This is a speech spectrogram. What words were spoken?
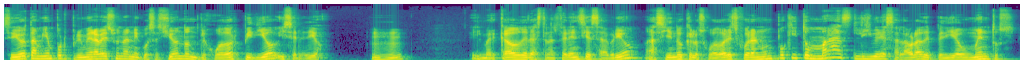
Se dio también por primera vez una negociación donde el jugador pidió y se le dio. El mercado de las transferencias se abrió, haciendo que los jugadores fueran un poquito más libres a la hora de pedir aumentos,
